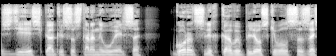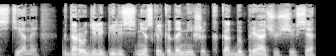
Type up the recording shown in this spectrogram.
Здесь, как и со стороны Уэльса, город слегка выплескивался за стены, к дороге лепились несколько домишек, как бы прячущихся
